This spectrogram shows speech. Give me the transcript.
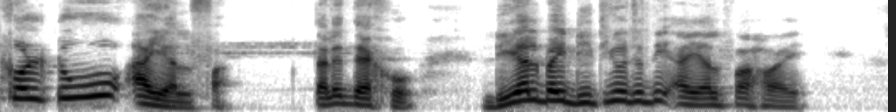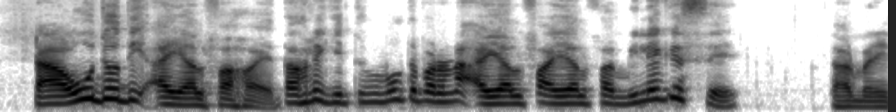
equal to I alpha তাহলে দেখো ডিএল বাই ডিটিও যদি আই আলফা হয় টাও যদি আই আলফা হয়, তাহলে কি তুমি বলতে পারো না আই আলফা আই আলফা মিলে গেছে? তার মানে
